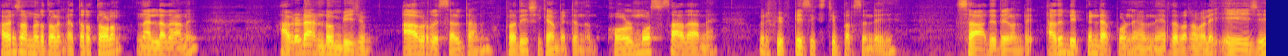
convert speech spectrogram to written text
അവരെ സംബന്ധിച്ചിടത്തോളം എത്രത്തോളം നല്ലതാണ് അവരുടെ അണ്ടവും ബീജും ആ ഒരു റിസൾട്ടാണ് പ്രതീക്ഷിക്കാൻ പറ്റുന്നത്. ഓൾമോസ്റ്റ് സാധാരണ ഒരു ഫിഫ്റ്റി സിക്സ്റ്റി പെർസെന്റേജ് സാധ്യതയുണ്ട് അത് ഡിപ്പെൻഡ് അപ്പോൾ ഞാൻ നേരത്തെ പറഞ്ഞ പോലെ ഏജ്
